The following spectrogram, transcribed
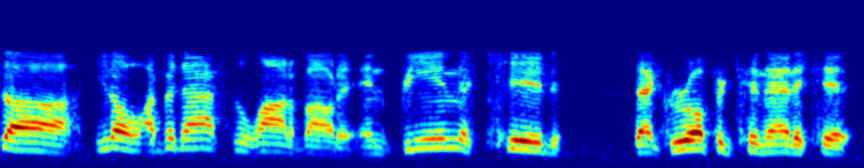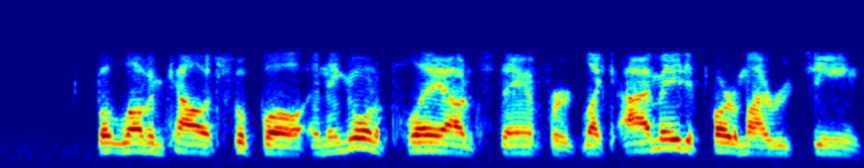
uh, you know I've been asked a lot about it, and being a kid that grew up in Connecticut but loving college football and then going to play out at Stanford. Like I made it part of my routine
